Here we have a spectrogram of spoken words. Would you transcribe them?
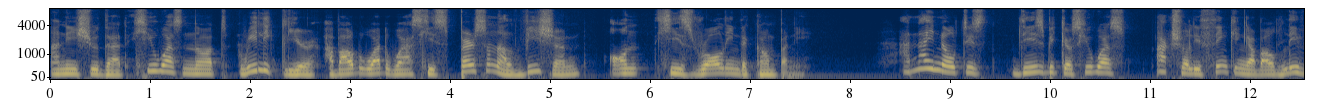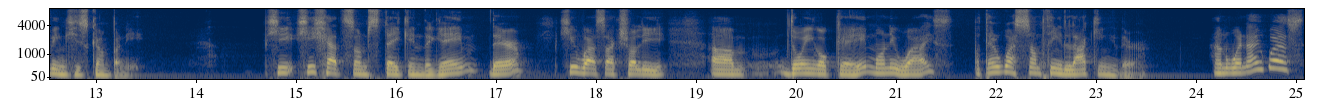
an issue that he was not really clear about what was his personal vision on his role in the company. And I noticed this because he was actually thinking about leaving his company. He, he had some stake in the game there. He was actually um, doing okay money wise, but there was something lacking there. And when I was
